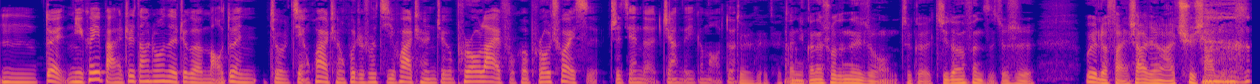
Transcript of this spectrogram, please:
嗯，对，你可以把这当中的这个矛盾就简化成，或者说极化成这个 pro life 和 pro choice 之间的这样的一个矛盾。对对对，但你刚才说的那种这个极端分子，就是为了反杀人而去杀人，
